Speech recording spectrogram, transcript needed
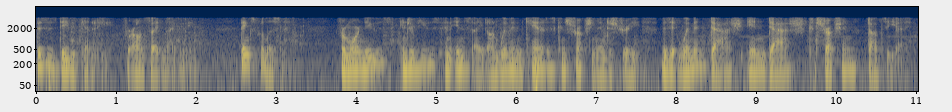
This is David Kennedy for OnSite Magazine. Thanks for listening. For more news, interviews, and insight on women in Canada's construction industry, visit women-in-construction.ca.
